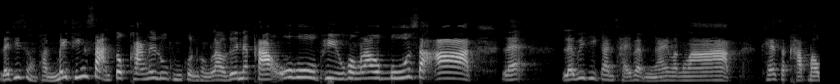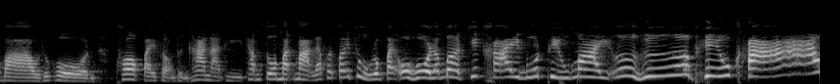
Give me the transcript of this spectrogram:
และที่สำคัญไม่ทิ้งสารตกค้างในรูขุมขนของเราด้วยนะคะ โอ้โหผิวของเราบูสะอาด และ และวิธีการใช้แบบง่ายมากๆ แค่สครับเบาๆ ทุกคน พอกไป 2-5 นาที ทำตัวหมาดๆ แล้วค่อยๆ ถูลงไป โอ้โหระเบิดขี้ใครบูทผิวใหม่ เออฮือ ผิวขาว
